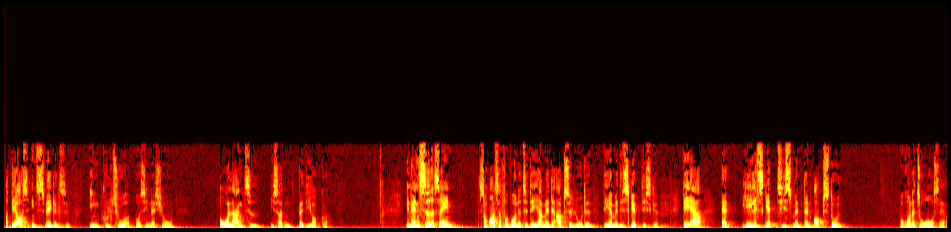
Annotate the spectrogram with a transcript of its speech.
Og det er også en svækkelse i en kultur hos en nation over lang tid i sådan værdiopgør. En anden side af sagen, som også er forbundet til det her med det absolute, det her med det skeptiske, det er, at hele skeptismen, den opstod på grund af to årsager.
